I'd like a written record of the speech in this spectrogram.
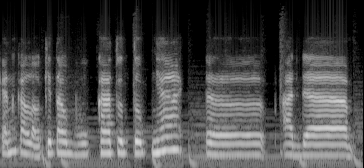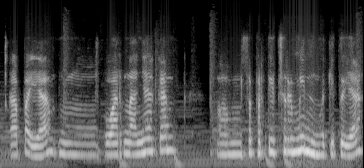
Kan kalau kita buka tutupnya eh, ada apa ya um, warnanya kan um, seperti cermin begitu ya.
